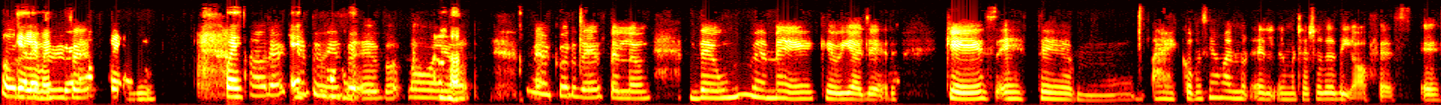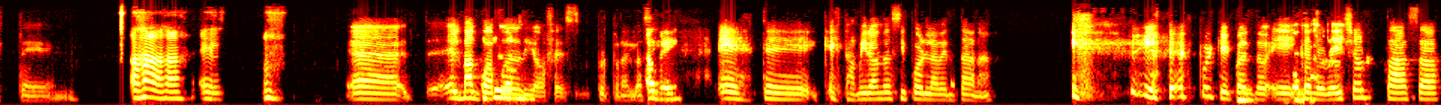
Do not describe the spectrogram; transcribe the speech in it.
Ahora que le que pues ahora que tú dices eso, oh my God. Me acordé, perdón, de un meme que vi ayer, que es este, mm, ay, ¿cómo se llama el, el- el muchacho de The Office? Este, ajá, ajá, él. eh, el más guapo de The Office, por ponerlo así. Okay. Este, está mirando así por la ventana. Y es porque cuando, eh, cuando Rachel pasa,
